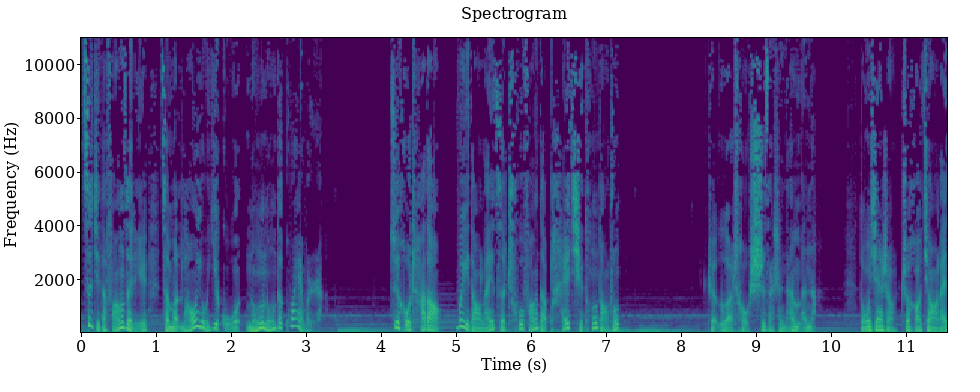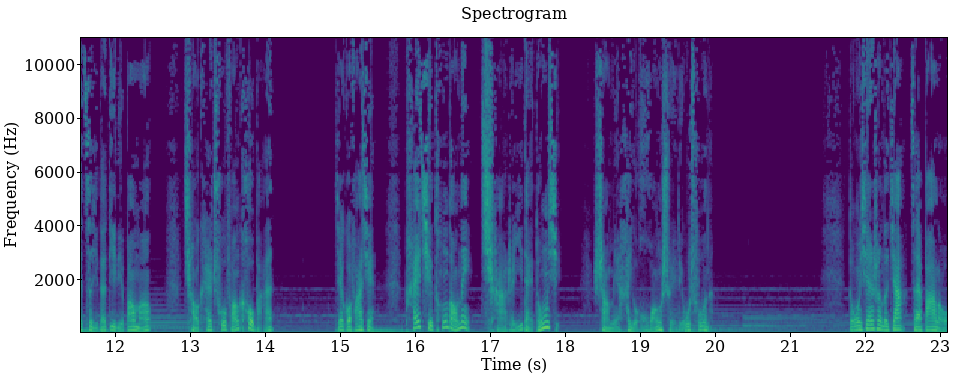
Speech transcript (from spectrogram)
自己的房子里怎么老有一股浓浓的怪味啊？最后查到味道来自厨房的排气通道中，这恶臭实在是难闻呐。董先生只好叫来自己的弟弟帮忙，撬开厨房扣板，结果发现排气通道内卡着一袋东西，上面还有黄水流出呢。董先生的家在八楼，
